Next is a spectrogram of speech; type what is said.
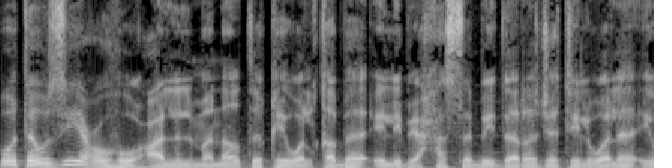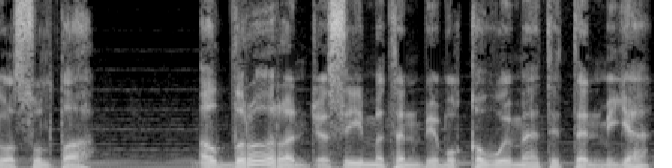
وتوزيعه على المناطق والقبائل بحسب درجة الولاء والسلطة أضرارا جسيمة بمقومات التنمية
